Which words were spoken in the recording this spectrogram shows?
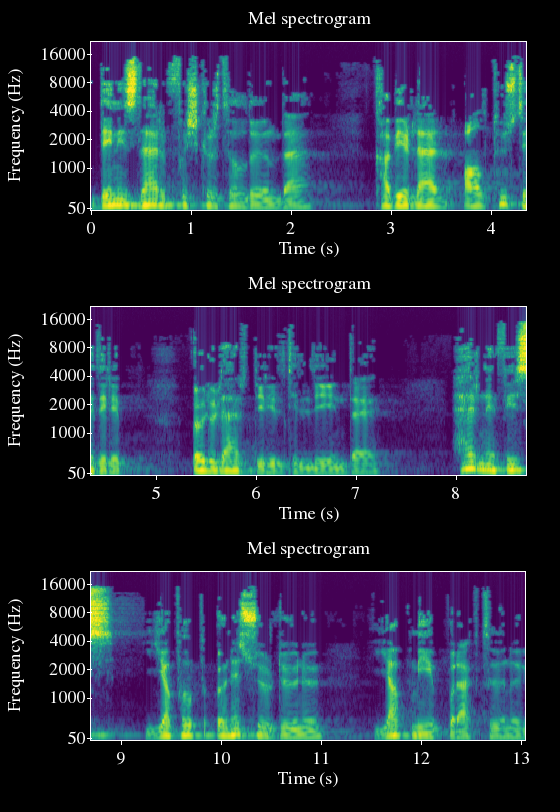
denizler fışkırtıldığında, kabirler alt üst edilip ölüler diriltildiğinde, her nefis yapıp öne sürdüğünü, yapmayıp bıraktığını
